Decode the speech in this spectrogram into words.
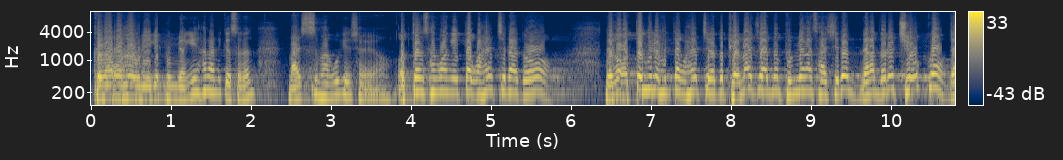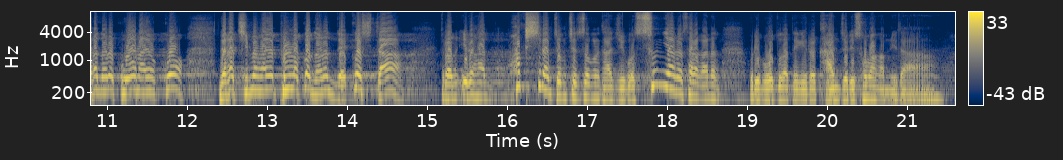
그러나 오늘 우리에게 분명히 하나님께서는 말씀하고 계셔요. 어떤 상황에 있다고 할지라도 내가 어떤 일을 했다고 할지라도 변하지 않는 분명한 사실은 내가 너를 지었고 내가 너를 구원하였고 내가 지명하여 불렀고 너는 내 것이다. 여러분 이러한 확실한 정체성을 가지고 승리하며 살아가는 우리 모두가 되기를 간절히 소망합니다.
